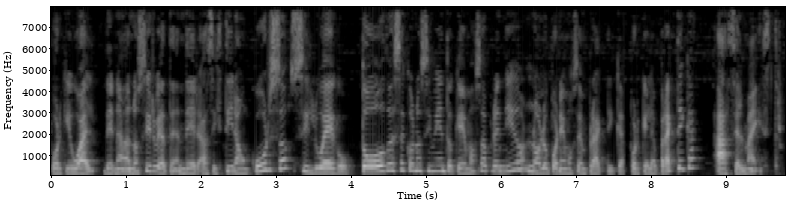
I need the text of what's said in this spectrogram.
porque igual de nada nos sirve atender asistir a un curso si luego todo ese conocimiento que hemos aprendido no lo ponemos en práctica, porque la práctica hace el maestro.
